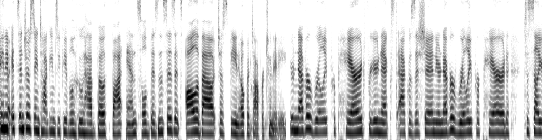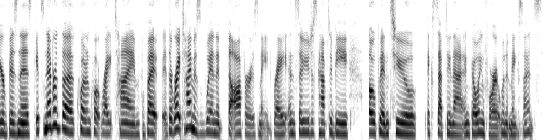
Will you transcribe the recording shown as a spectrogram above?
And it's interesting talking to people who have both bought and sold businesses. It's all about just being open to opportunity. You're never really prepared for your next acquisition. You're never really prepared to sell your business. It's never the quote unquote right time, but the right time is when the offer is made, right? And so you just have to be open to accepting that and going for it when it makes sense.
